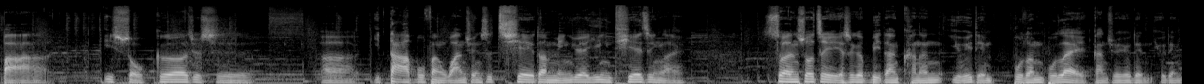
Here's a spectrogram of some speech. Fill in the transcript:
把一首歌就是，呃，一大部分完全是切一段明月音贴进来，虽然说这也是个弊，但可能有一点不伦不类，感觉有点有点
